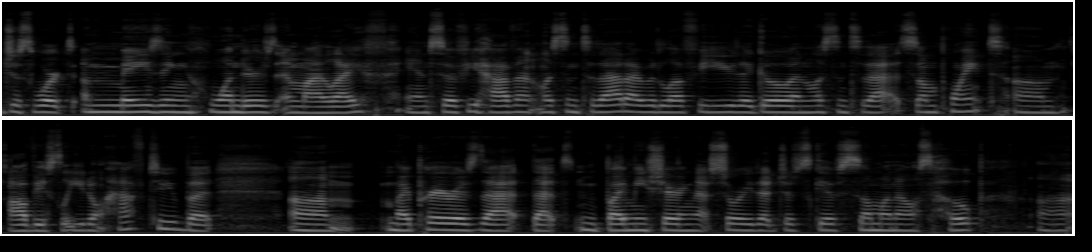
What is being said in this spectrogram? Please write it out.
just worked amazing wonders in my life. And so, if you haven't listened to that, I would love for you to go and listen to that at some point. Um, obviously, you don't have to, but um, my prayer is that that by me sharing that story, that just gives someone else hope. Uh,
